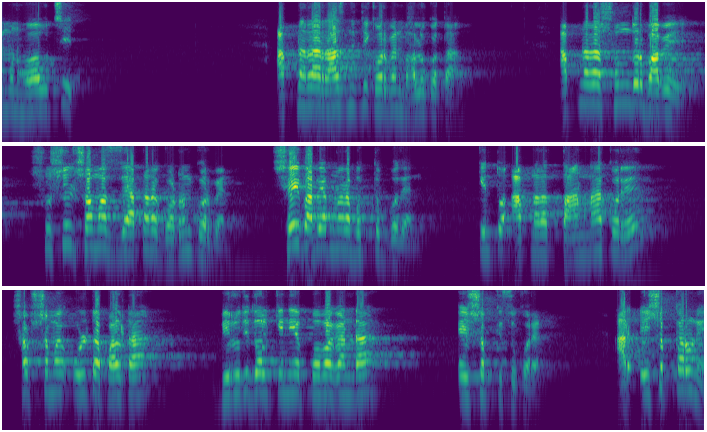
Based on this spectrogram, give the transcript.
এমন হওয়া উচিত? আপনারা রাজনীতি করবেন ভালো কথা। আপনারা সুন্দরভাবে সুশীল সমাজ যে আপনারা গঠন করবেন, সেইভাবে আপনারা বক্তব্য দেন। কিন্তু আপনারা তা না করে সবসময় উল্টা পাল্টা বিরোধী দলকে নিয়ে প্রভাগান্ডা এইসব কিছু করেন। আর এইসব কারণে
